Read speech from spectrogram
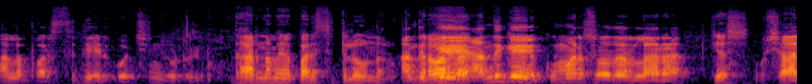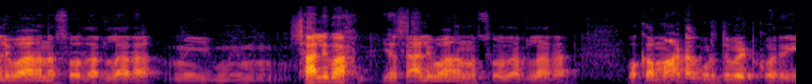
వాళ్ళ పరిస్థితి ఏడికి వచ్చింది చూడండి దారుణమైన పరిస్థితిలో ఉన్నారు. అందుకే అందుకే కుమార సోదరులారా ఎస్ శాలివాహన సోదరులారా మీ శాలివాహన్ శాలివాహన సోదరులారా ఒక మాట గుర్తుపెట్టుకోరి.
